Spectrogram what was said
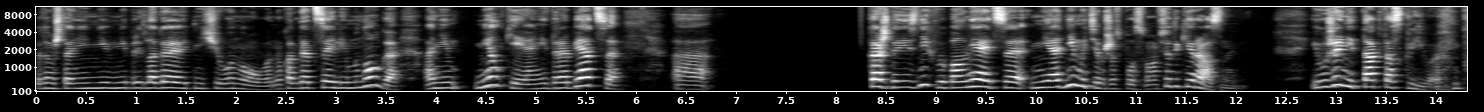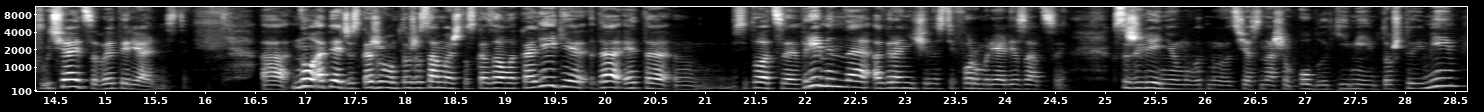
потому что они не, не предлагают ничего нового. Но когда целей много, они мелкие, они дробятся, а, каждая из них выполняется не одним и тем же способом, а все-таки разными. И уже не так тоскливо получается в этой реальности. А, но опять же скажу вам то же самое, что сказала коллеги, да, это эм, ситуация временная ограниченности формы реализации. К сожалению, мы вот, мы вот сейчас в нашем облаке имеем то, что имеем,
